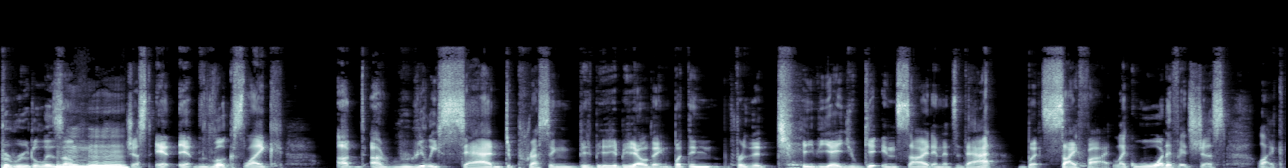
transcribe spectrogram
brutalism. Mhm. Just it it looks like a, a really sad, depressing building. But then for the TVA, you get inside, and it's that. But sci-fi. Like, what if it's just like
